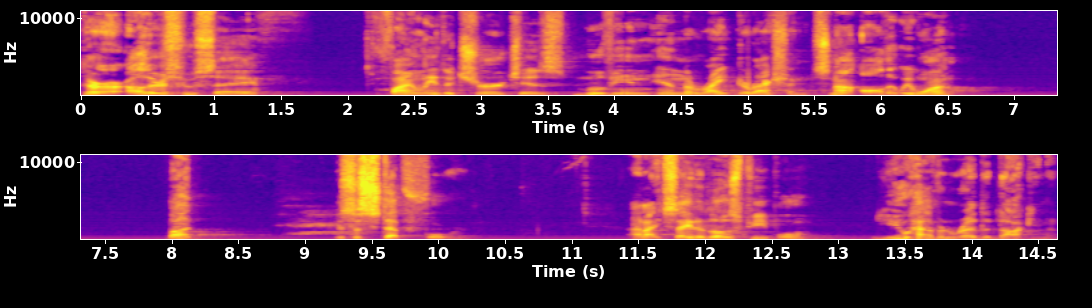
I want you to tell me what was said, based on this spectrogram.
There are others who say, finally, the church is moving in the right direction. It's not all that we want, but it's a step forward. And I say to those people, you haven't read the document.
